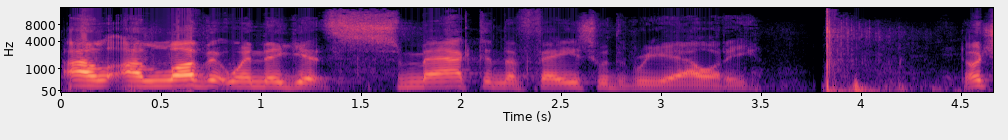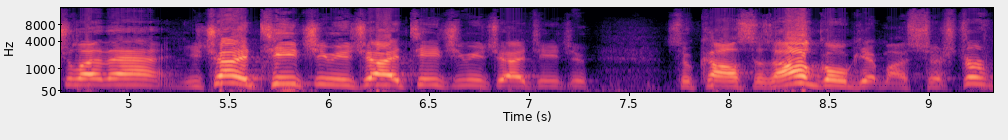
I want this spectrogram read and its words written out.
I, I love it when they get smacked in the face with reality. Don't you like that? You try to teach him. You try to teach him. You try to teach him. So Kyle says, "I'll go get my sister.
